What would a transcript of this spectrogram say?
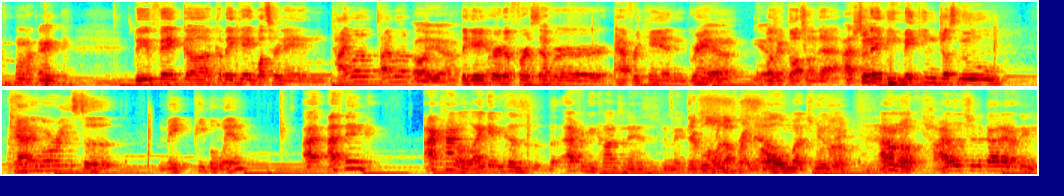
like, Do you think uh cause they gave what's her name? Tyla? Tyla? oh yeah. They gave her the first ever African Grammy. Yeah, yeah. What's your thoughts on that? I Should think- they be making just new categories to make people win? I I think. I kind of like it because the African continent has just been making They're blowing up right now. so much music. Uh-huh. I don't know if Tyler should have got it. I think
